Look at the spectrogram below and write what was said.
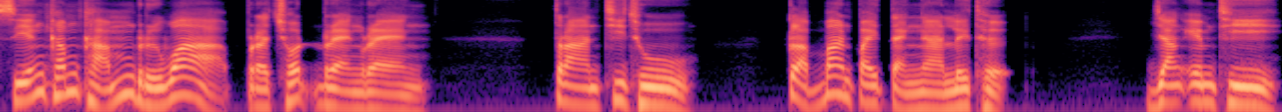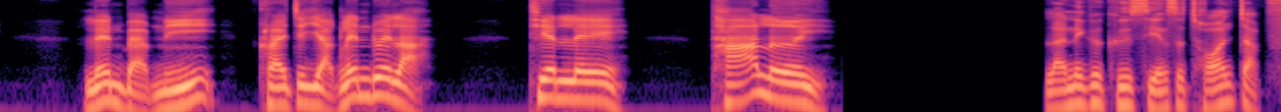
เสียงขำๆหรือว่าประชดแรงๆ ตรานทีทู กลับบ้านไปแต่งงานเลยเถอะ ยัง MT เล่นแบบนี้ ใครจะอยากเล่นด้วยล่ะ เทียนเล ท้าเลย และนี่ก็คือเสียงสะท้อนจากแฟ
